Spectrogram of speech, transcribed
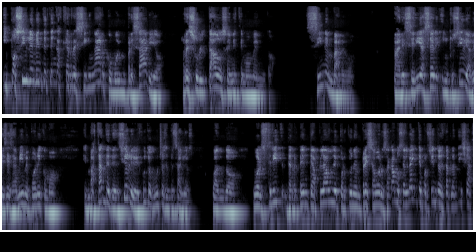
Y posiblemente tengas que resignar como empresario resultados en este momento. Sin embargo, parecería ser, inclusive a veces a mí me pone como en bastante tensión, lo discuto con muchos empresarios, cuando Wall Street de repente aplaude porque una empresa, bueno, sacamos el 20% de esta plantilla,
